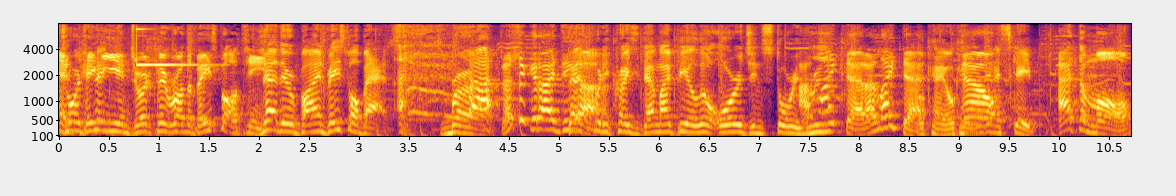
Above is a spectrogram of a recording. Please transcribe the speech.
and, Piggy and George Pig were on the baseball team. yeah, they were buying baseball bats. Bruh. That's a good idea. That's pretty crazy. That might be a little origin story. I like that. I like that. Okay, okay, Now, we're gonna escape. At the mall,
